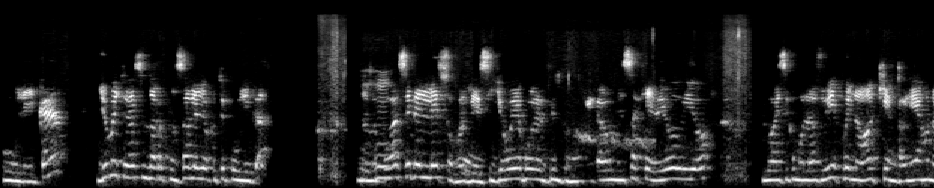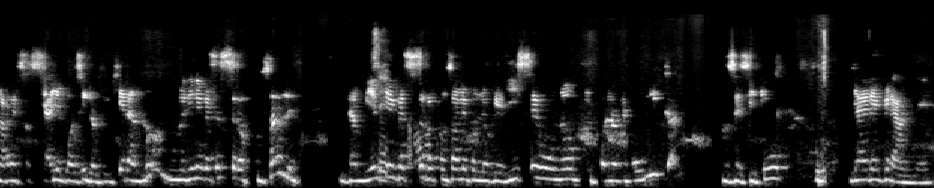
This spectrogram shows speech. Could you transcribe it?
publicar, yo me estoy haciendo responsable de lo que estoy publicando. No me puedo hacer el leso, porque si yo voy a, por ejemplo, publicar un mensaje de odio, voy a decir como lo subí, pues no, es que en realidad es una red social, yo puedo decir lo que quieran, no, uno tiene que hacerse responsable. Y también tiene que hacerse responsable por lo que dice uno y por lo que publica. Entonces, si tú ya eres grande,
